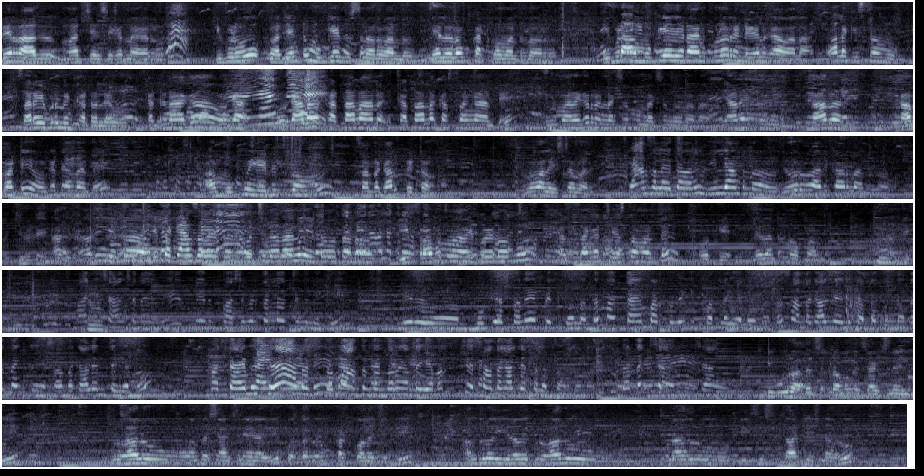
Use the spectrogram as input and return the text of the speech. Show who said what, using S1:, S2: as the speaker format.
S1: పేరు రాజు మా చంద్రశేఖర్ నగర్ ఇప్పుడు ప్రజెంట్ ముగ్గేపిస్తున్నారు వాళ్ళు. నెలలోపు కట్టుకోమంటున్నారు. ఇప్పుడు ఆ ముగ్గు వేయడానికి కూడా రెండు వేలు కావాలా? వాళ్ళకి ఇస్తాము. సరే ఇప్పుడు మేము కట్టలేము. కట్టినాక ఒక ఒకవేళ కట్టాలా అని- కట్టాలా కష్టంగా అంటే ఇప్పుడు మా దగ్గర రెండు లక్షలు మూడు లక్షలు ఉండాలా? ఏడైతుంది? కాదది కాబట్టి ఒకటి ఏంటంటే ఆ ముగ్గు వేయించుకోము సంతకాలు పెట్టాము. వాళ్ళ ఇష్టం అది. క్యాన్సల్ అవుతామని వీళ్ళే అంటున్నారు. ఎవరు అధికారులు అంటున్నారు? అది ఎట్లా ఎట్లా క్యాన్సల్ అవుతుంది వచ్చినదని ఎట్లా అవుతారు? ఈ ప్రభుత్వం అయిపోయినప్పుడు ఖచ్చితంగా చేస్తామంటే ఓకే. లేదంటే నో ప్రాబ్లం. అంతే.
S2: మాకు శాంక్షన్ అయింది. మీరు ఫస్ట్ వచ్చింది మీకు. మీరు ముగ్గేస్తూనే పెట్టుకోవాలంటే మాకు టైం పడుతుంది. ఇప్పట్లో ఇవ్వలేమంటే సంతకాలు చేయండి కట్టకుండా అంటే మేము సంతకాలు ఏం చెయ్యము. మాకు టైం ఇస్తే అలా అంత తొందరగా అంత చేయమని చే- సంతకాలు చేస్తలేం సార్. అంటే శా- శా-
S3: ఈ ఊరు ఆదర్శ క్రమంగా శాంక్షన్ అయింది. గృహాలు వంద శాంక్షన్ అయినవి కొత్తగా కట్టుకోవాలని చెప్పి అందులో ఇరవై గృహాలు పునాదులు తీసి స్టార్ట్ చేసినారు.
